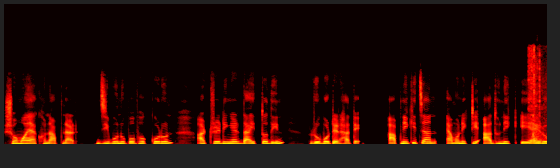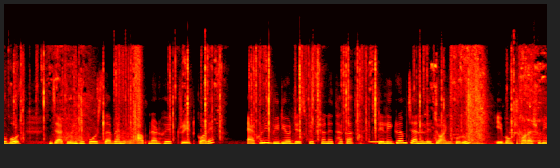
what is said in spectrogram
সময় এখন আপনার। জীবন উপভোগ করুন আর ট্রেডিংয়ের দায়িত্ব দিন রোবটের হাতে। আপনি কি চান এমন একটি আধুনিক এআই রোবট যা টোয়েন্টি ফোর আপনার হয়ে ট্রেড করে? এখনই ভিডিও ডেসক্রিপশনে থাকা টেলিগ্রাম চ্যানেলে জয়েন করুন এবং সরাসরি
